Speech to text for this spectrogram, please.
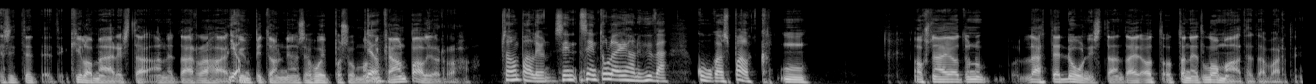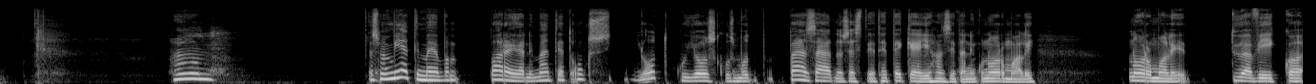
ja sitten et, annetaan rahaa. Ja kymppitonni on se huippusumma, Joo. mikä on paljon rahaa. Se on paljon. Siin, siinä tulee ihan hyvä kuukausipalkka. Mm. Onko nämä joutunut lähteä duunistaan tai ot, ottaneet lomaa tätä varten? Hmm. Jos mä mietin meidän pareja, niin mä en tiedä, onko jotkut joskus, mutta päänsäännöisesti, että he tekee ihan sitä niin kuin normaali, normaali työviikkoa.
